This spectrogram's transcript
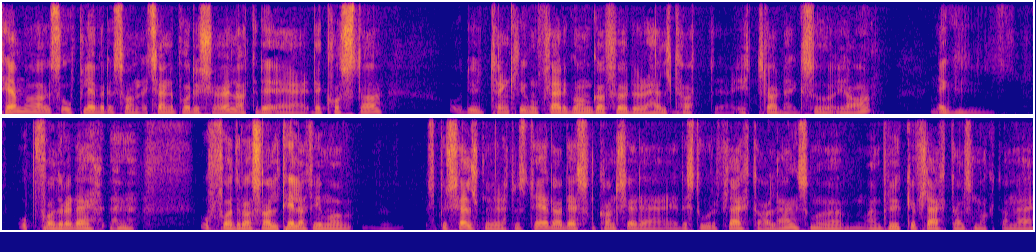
tema, så opplever jeg det sånn. Jeg kjenner på det sjøl, at det, er, det, koster. Og du tenker deg om flere ganger før du i det hele tatt eh, ytrer deg. Så ja, jeg oppfordrer, det, oppfordrer oss alle til at vi må, spesielt når vi representerer det som kanskje er det, er det store flertallet, så må man bruke flertallsmakta med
